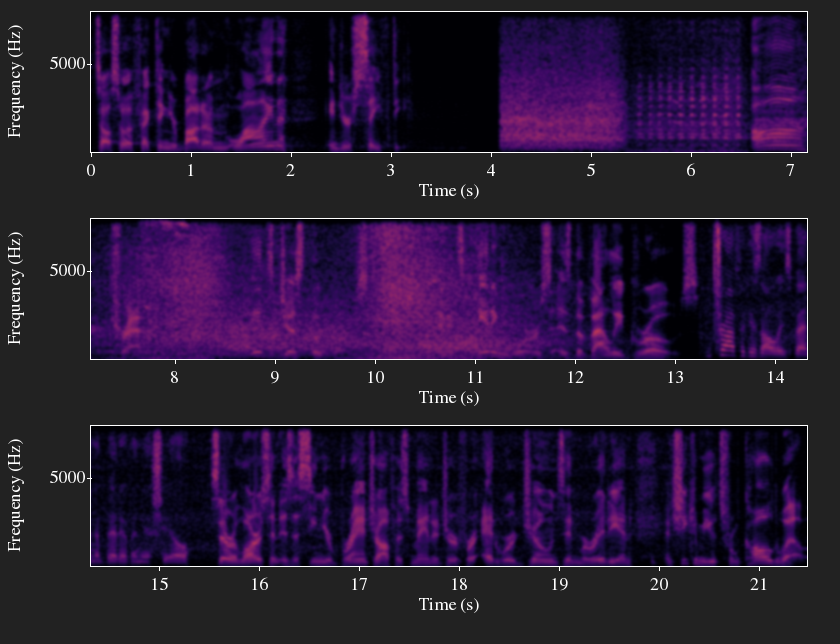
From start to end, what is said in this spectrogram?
it's also affecting your bottom line and your safety. Ah, traffic. It's just the worst. And it's getting worse as the valley grows. Traffic has always been a bit of an issue. Sarah Larson is a senior branch office manager for Edward Jones in Meridian, and she commutes from Caldwell.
